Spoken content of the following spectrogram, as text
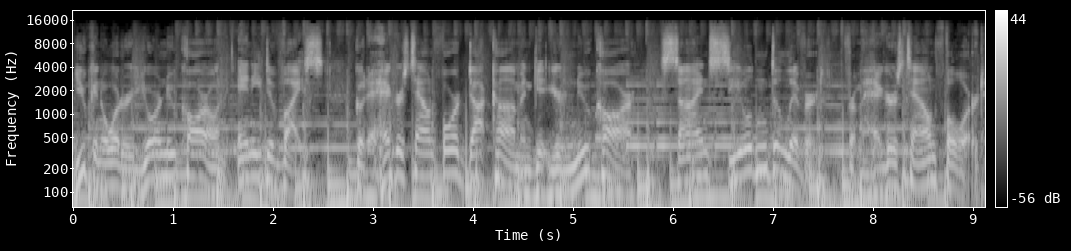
You can order your new car on any device. Go to HagerstownFord.com and get your new car signed, sealed, and delivered from Hagerstown Ford.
